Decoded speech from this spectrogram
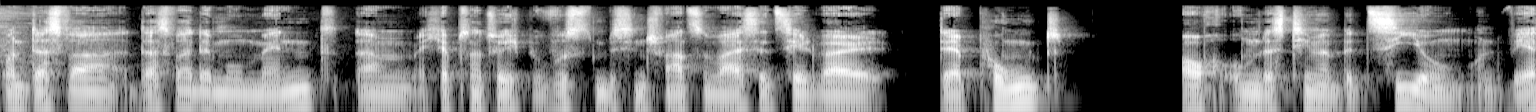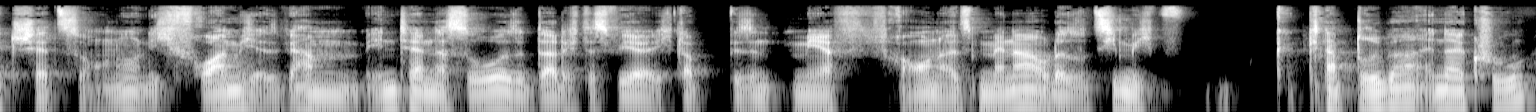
Und das war, das war der Moment, ähm, ich habe es natürlich bewusst ein bisschen schwarz und weiß erzählt, weil der Punkt, auch um das Thema Beziehung und Wertschätzung. Ne? Und ich freue mich, also wir haben intern das so, also dadurch, dass wir, ich glaube, wir sind mehr Frauen als Männer oder so ziemlich knapp drüber in der Crew.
